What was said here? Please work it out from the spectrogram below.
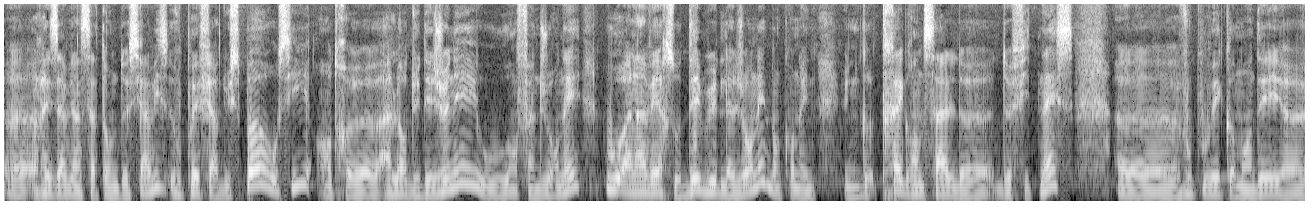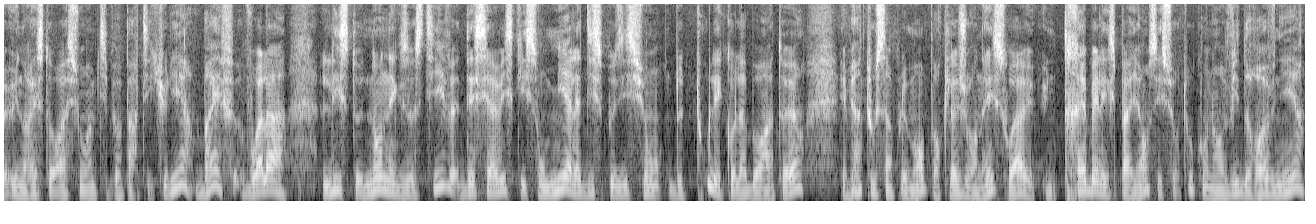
euh, réserver un certain nombre de services. Vous pouvez faire du sport aussi, entre euh, à l'heure du déjeuner ou en fin de journée, ou à l'inverse au début de la journée. Donc on a une, très grande salle de, fitness. Euh, vous pouvez commander euh, une restauration un petit peu particulière. Bref, voilà liste non exhaustive des services qui sont mis à la disposition de tous les collaborateurs. Eh bien tout simplement pour que la journée soit une très belle expérience et surtout qu'on a envie de revenir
